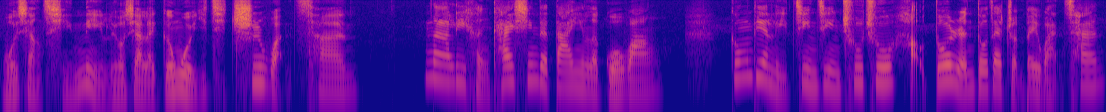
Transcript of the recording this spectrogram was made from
我想请你留下来跟我一起吃晚餐。娜丽很开心的答应了国王。宫殿里进进出出，好多人都在准备晚餐。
